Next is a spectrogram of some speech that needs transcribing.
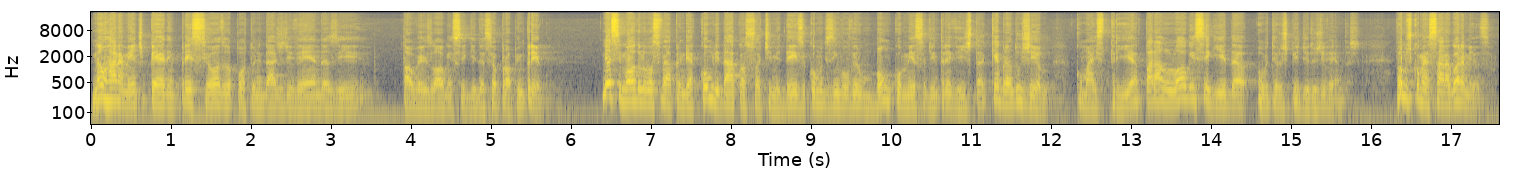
não raramente perdem preciosas oportunidades de vendas e, talvez logo em seguida, seu próprio emprego. Nesse módulo, você vai aprender como lidar com a sua timidez e como desenvolver um bom começo de entrevista, quebrando o gelo, com maestria, para logo em seguida obter os pedidos de vendas. Vamos começar agora mesmo.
